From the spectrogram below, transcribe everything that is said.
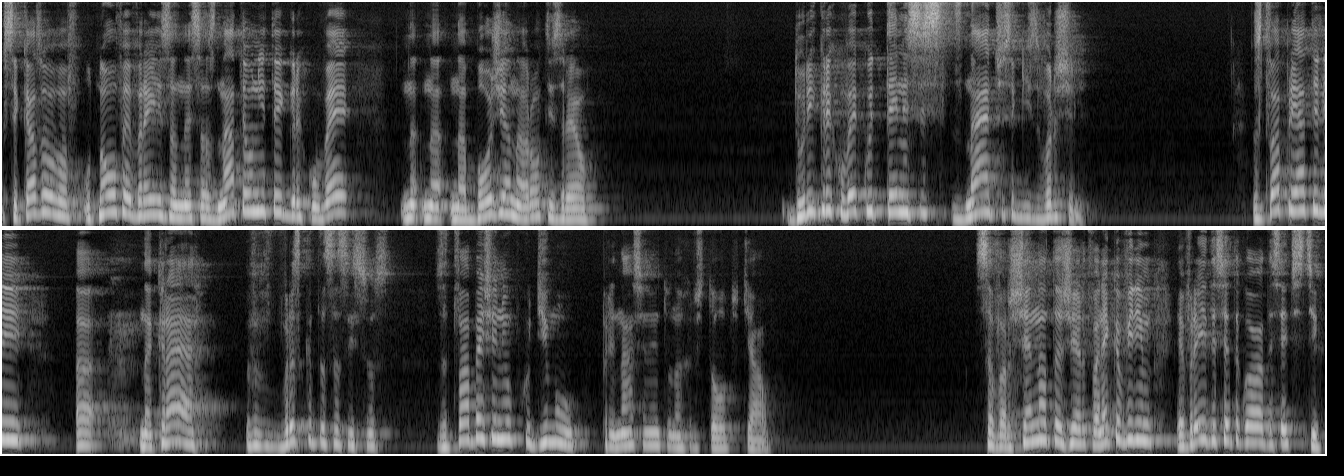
се казва в, отново в Евреи, за несъзнателните грехове на, на, на Божия народ Израел. Дори грехове, които те не си знаят, че са ги извършили. Затова, приятели, а, накрая, връзката с Исус – затова беше необходимо принасянето на Христовото тяло. Съвършената жертва. Нека видим Евреи 10 глава 10 стих.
